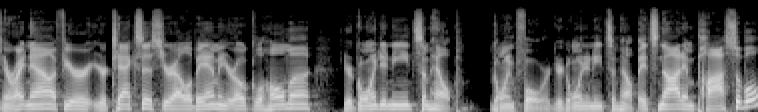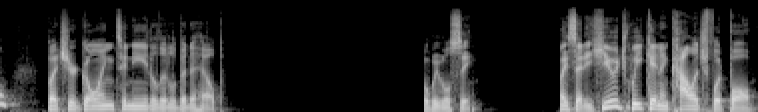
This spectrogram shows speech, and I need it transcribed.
Now, right now, if you're you're Texas, you're Alabama, you're Oklahoma, you're going to need some help going forward. You're going to need some help. It's not impossible, but you're going to need a little bit of help. But we will see. Like I said, a huge weekend in college football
